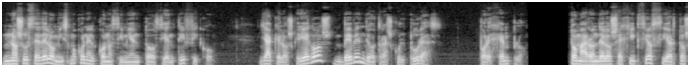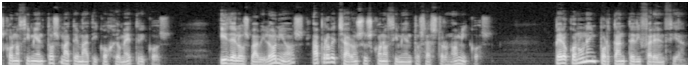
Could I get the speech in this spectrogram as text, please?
no sucede lo mismo con el conocimiento científico, ya que los griegos beben de otras culturas. Por ejemplo, tomaron de los egipcios ciertos conocimientos matemático-geométricos, y de los babilonios aprovecharon sus conocimientos astronómicos, pero con una importante diferencia.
